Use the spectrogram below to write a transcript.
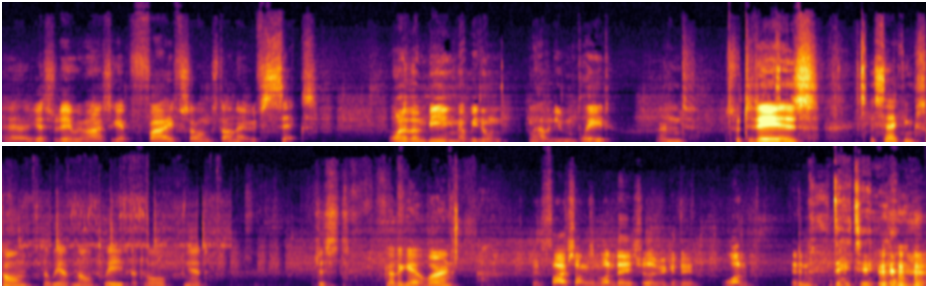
Uh, yesterday we managed to get five songs done out of six. One of them being that we don't, we haven't even played, and so today is the second song that we have not played at all yet. Just gotta get learned. We did five songs in one day. Surely we can do one in In- day two.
